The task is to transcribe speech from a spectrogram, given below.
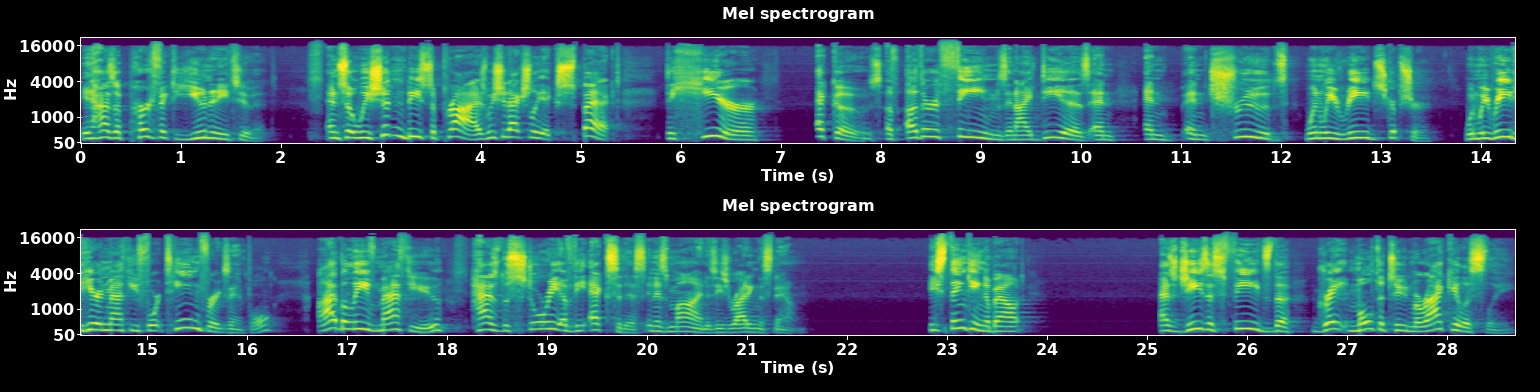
It has a perfect unity to it. And so we shouldn't be surprised. We should actually expect to hear echoes of other themes and ideas and, and, and truths when we read Scripture. When we read here in Matthew 14, for example, I believe Matthew has the story of the Exodus in his mind as he's writing this down. He's thinking about as Jesus feeds the great multitude miraculously,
